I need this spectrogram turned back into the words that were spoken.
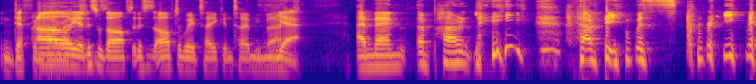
in different Oh directions. yeah, this was after. This is after we'd taken Toby back. Yeah. And then apparently Harry was screaming,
